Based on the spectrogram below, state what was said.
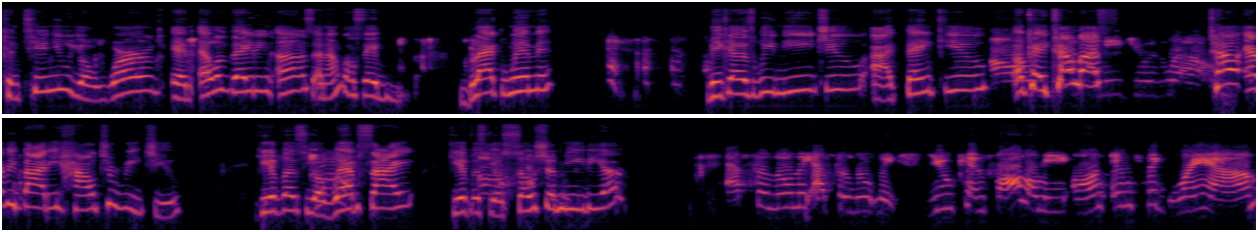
Continue your work and elevating us. And I'm going to say black women because we need you. I thank you. Oh, Okay, tell us- need you as well. Tell everybody how to reach you. Give us your Yes. website. Give us your Oh, social media. Absolutely, absolutely. You can follow me on Instagram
